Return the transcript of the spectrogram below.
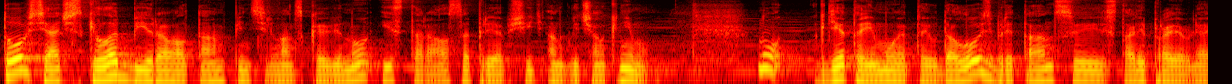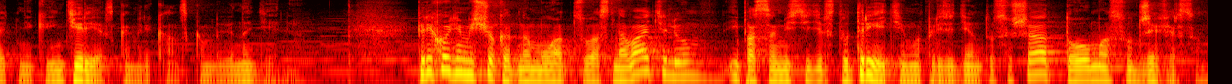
то всячески лоббировал там пенсильванское вино и старался приобщить англичан к нему. Ну, где-то ему это и удалось, британцы стали проявлять некий интерес к американскому виноделию. Переходим еще к одному отцу-основателю и по совместительству третьему президенту США Томасу Джефферсону.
